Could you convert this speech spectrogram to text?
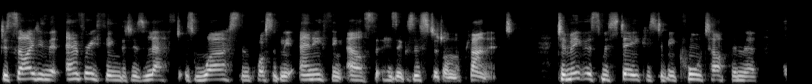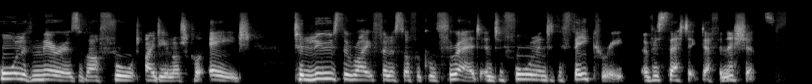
deciding that everything that is left is worse than possibly anything else that has existed on the planet. To make this mistake is to be caught up in the hall of mirrors of our fraught ideological age, to lose the right philosophical thread, and to fall into the fakery of aesthetic definitions.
